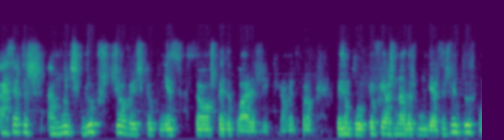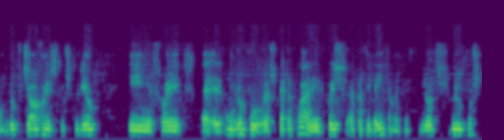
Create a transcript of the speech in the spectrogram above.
há, certas, há muitos grupos de jovens que eu conheço que são espetaculares e que realmente foram, por exemplo, eu fui às Jornadas Mundiais da Juventude com um grupo de jovens do Estoril e foi uh, um grupo espetacular e depois a partir daí também conheci outros grupos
